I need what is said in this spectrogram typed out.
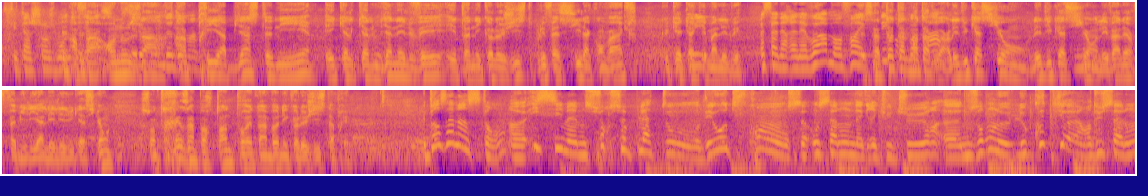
c'est un changement de Enfin, on nous a appris à bien se tenir et quelqu'un de bien élevé est un écologiste plus facile à convaincre que quelqu'un Oui. qui est mal élevé. Ça n'a rien à voir, mais enfin, ça a totalement à voir. L'éducation, l'éducation, les valeurs familiales et l'éducation sont très importantes pour être un bon écologiste après. Dans un instant, euh, ici même sur ce plateau des Hauts-de-France au Salon de l'Agriculture, euh, nous aurons le, le coup de cœur du salon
